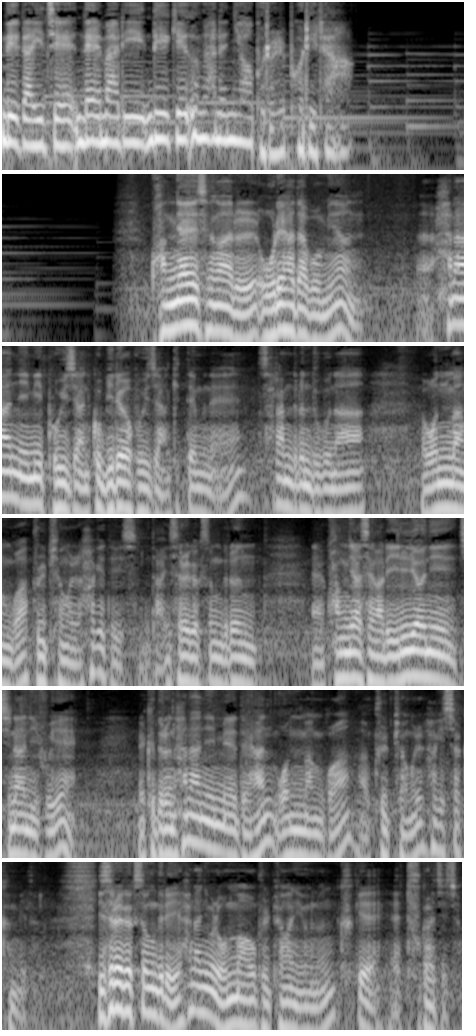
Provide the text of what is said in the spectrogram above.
네가 이제 내 말이 네게 응하는 여부를 보리라. 광야의 생활을 오래 하다 보면 하나님이 보이지 않고 미래가 보이지 않기 때문에 사람들은 누구나 원망과 불평을 하게 되어 있습니다. 이스라엘 백성들은 광야 생활이 1년이 지난 이후에 그들은 하나님에 대한 원망과 불평을 하기 시작합니다. 이스라엘 백성들이 하나님을 원망하고 불평한 이유는 크게 두 가지죠.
